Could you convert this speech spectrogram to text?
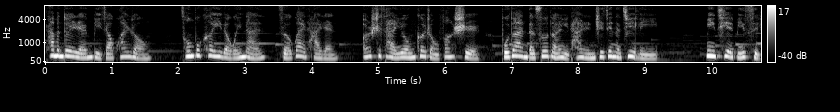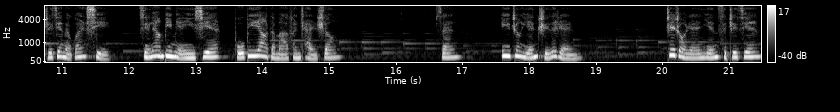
他们对人比较宽容，从不刻意的为难责怪他人，而是采用各种方式。不断的缩短与他人之间的距离，密切彼此之间的关系，尽量避免一些不必要的麻烦产生。三，义正言直的人。这种人言辞之间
